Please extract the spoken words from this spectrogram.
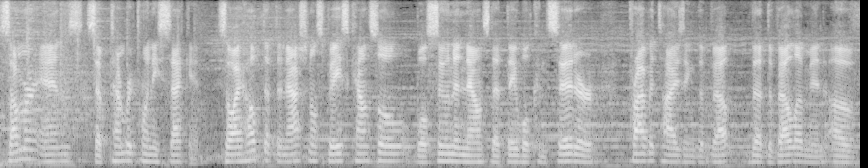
Summer ends September 22nd, so I hope that the National Space Council will soon announce that they will consider privatizing the, the development of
